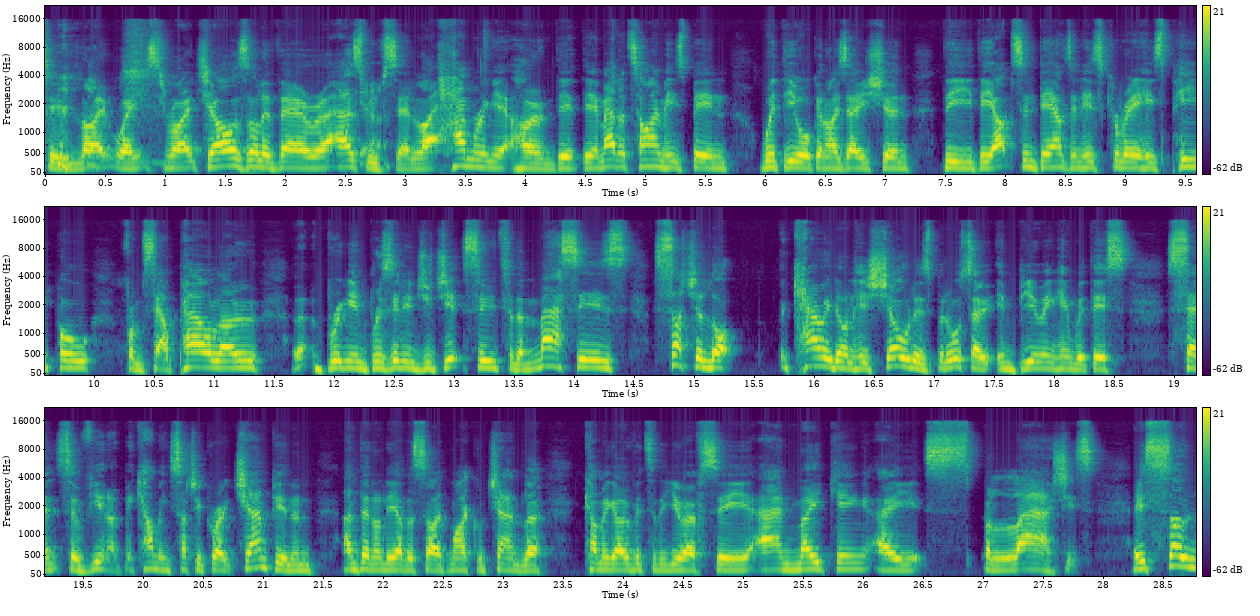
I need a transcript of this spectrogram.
two lightweights, right? Charles Oliveira, as yeah. we've said, like hammering it home, the, the amount of time he's been with the organization, the, the ups and downs in his career, his people from Sao Paulo, uh, bringing Brazilian Jiu Jitsu to the masses, such a lot carried on his shoulders, but also imbuing him with this sense of, you know, becoming such a great champion. And, and then on the other side, Michael Chandler coming over to the UFC and making a splash. It's it's so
